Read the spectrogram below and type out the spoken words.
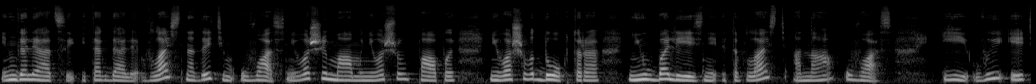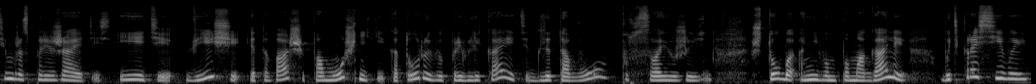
ингаляции и так далее, власть над этим у вас, не вашей мамы, не вашего папы, не вашего доктора, не у болезни. Эта власть, она у вас и вы этим распоряжаетесь. И эти вещи – это ваши помощники, которые вы привлекаете для того в свою жизнь, чтобы они вам помогали быть красивой,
